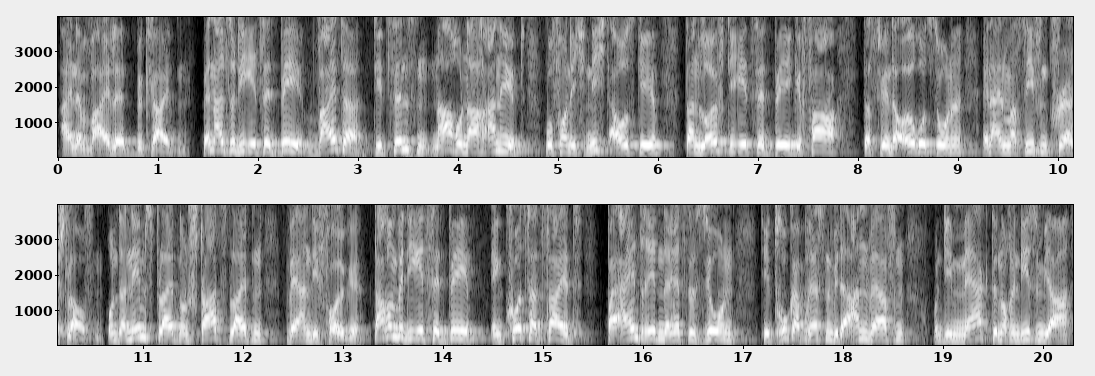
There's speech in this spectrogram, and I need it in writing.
eine Weile begleiten. Wenn also die EZB weiter die Zinsen nach und nach anhebt, wovon ich nicht ausgehe, dann läuft die EZB Gefahr, dass wir in der Eurozone in einen massiven Crash laufen. Unternehmenspleiten und Staatspleiten wären die Folge. Darum wird die EZB in kurzer Zeit bei Eintreten der Rezession die Druckerpressen wieder anwerfen und die Märkte noch in diesem Jahr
